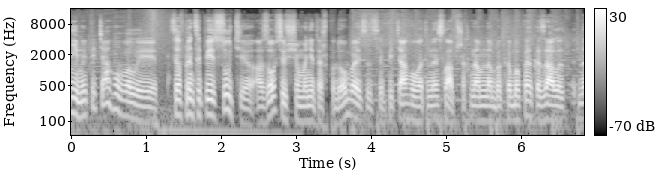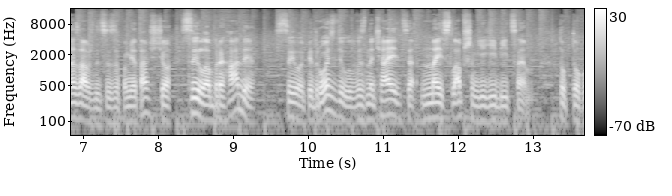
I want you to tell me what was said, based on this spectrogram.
Ні, ми підтягували. Це в принципі і суть азовців, що мені теж подобається, це підтягувати найслабших. Нам на БКБП казали назавжди це запам'ятав, що сила бригади, сила підрозділу визначається найслабшим її бійцем. Тобто,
